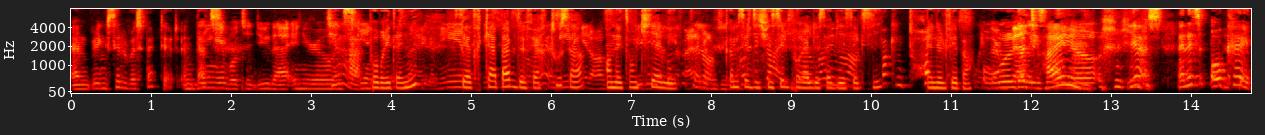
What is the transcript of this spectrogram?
That is sexualizing that and being still respected. And that's, being able to do that in your own Yeah. skin. Pour Brittany, It's c'est être capable de faire tout ça en étant qui elle est. Comme c'est difficile pour elle de s'habiller sexy, elle ne le fait pas. like their all the bellies hanging time. out. yes, and it's okay.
